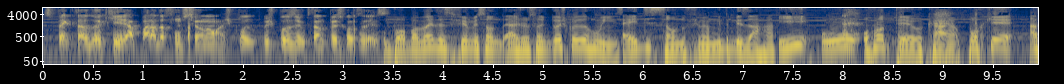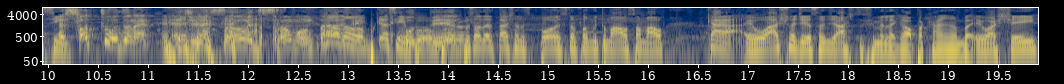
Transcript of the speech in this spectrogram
espectador que a parada funciona, explo- o explosivo que tá no pescoço deles. O problema desse filme são é a junção de duas coisas ruins. A edição do filme é muito bizarra. E o, roteiro, cara. Porque, assim. É só tudo, né? É direção, edição, Não, montagem. não, porque assim, o, roteiro. o pessoal deve estar achando, pô, estão falando muito mal, só mal. Cara, eu acho a direção de arte do filme legal pra caramba. Eu achei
